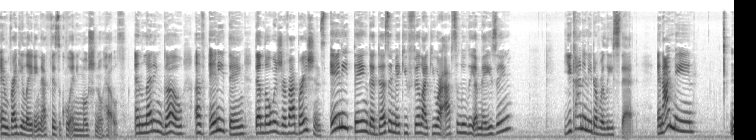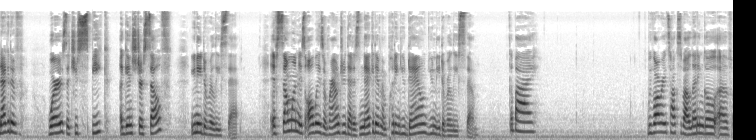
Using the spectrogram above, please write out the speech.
and regulating that physical and emotional health and letting go of anything that lowers your vibrations, anything that doesn't make you feel like you are absolutely amazing. You kind of need to release that. And I mean negative words that you speak against yourself, you need to release that. If someone is always around you that is negative and putting you down, you need to release them. Goodbye. We've already talked about letting go of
